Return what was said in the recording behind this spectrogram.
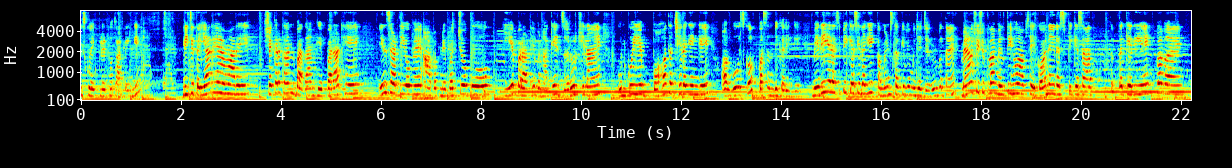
इसको एक प्लेट पर उतार लेंगे। नीचे तैयार है हमारे शकरकंद, बादाम के पराठे। इन सर्दियों में आप अपने बच्चों को ये पराठे बना के ज़रूर खिलाएँ। उनको ये बहुत अच्छे लगेंगे और वो इसको पसंद भी करेंगे। मेरी ये रेसिपी कैसी लगी? कमेंट्स करके भी मुझे ज़रूर बताएँ। मैं आशु शुक्ला, मिलती हूँ आपसे एक और नई रेसिपी के साथ। तब तक के लिए बाय बाय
